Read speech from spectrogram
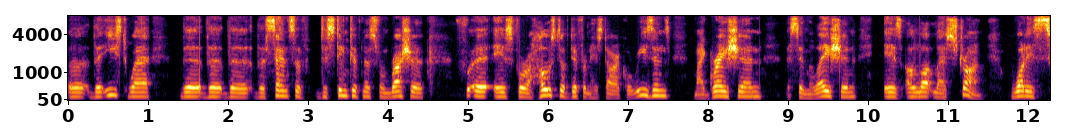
uh, the east where the the the the sense of distinctiveness from Russia uh, is for a host of different historical reasons. Migration, assimilation is a lot less strong. What is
